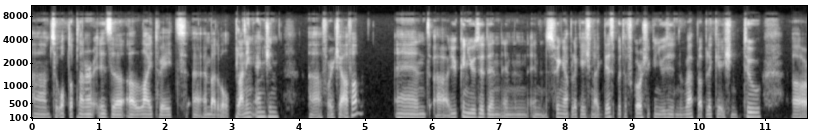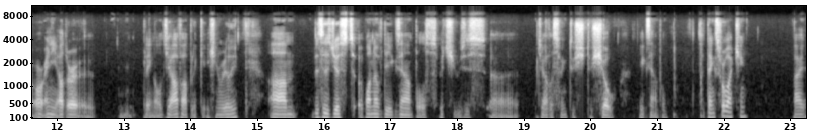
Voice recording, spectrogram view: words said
Um, so OptaPlanner is a, a lightweight uh, embeddable planning engine uh, for Java. And uh, you can use it in, in, in, a Swing application like this, but of course you can use it in a web application too, or, or any other uh, plain old Java application really. Um, this is just one of the examples which uses uh, Java Swing to, sh to show the example. So thanks for watching. Bye.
